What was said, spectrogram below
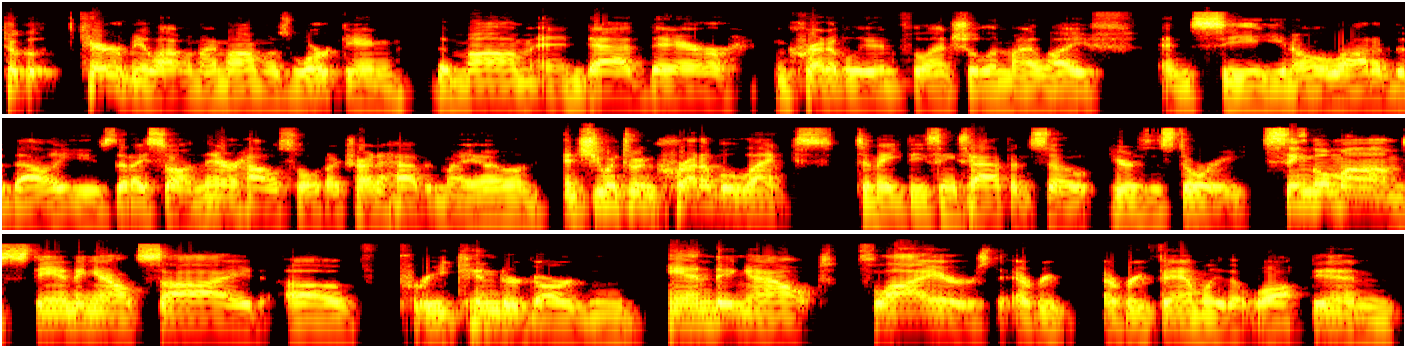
took care of me a lot when my mom was working, the mom and dad there, incredibly influential in my life and see, you know, a lot of the values that I saw in their household, I try to have in my own. And she went to incredible lengths to make these things happen. So here's the story single mom standing outside of pre kindergarten, handing out flyers to every, every family that walked in,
